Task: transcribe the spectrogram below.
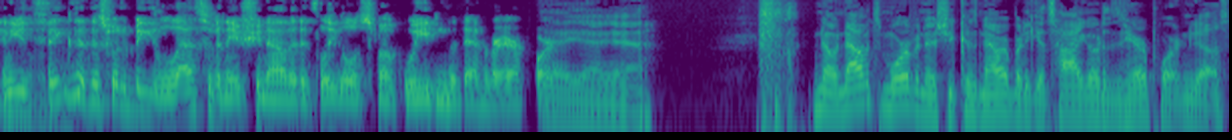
And you'd think that this would be less of an issue now that it's legal to smoke weed in the Denver airport. Yeah, yeah, yeah. no, now it's more of an issue because now everybody gets high, go to the airport, and goes,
